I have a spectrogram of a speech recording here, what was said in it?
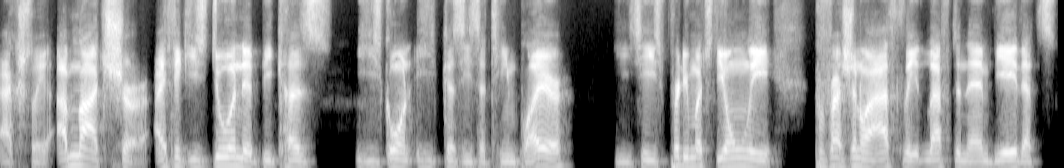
Actually, I'm not sure. I think he's doing it because he's going because he's a team player. He's he's pretty much the only professional athlete left in the NBA that's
